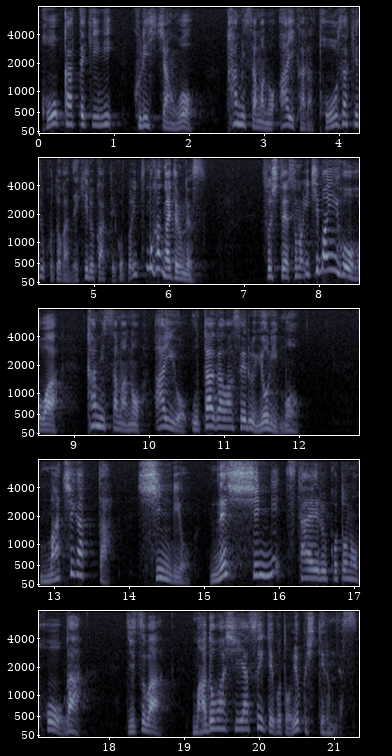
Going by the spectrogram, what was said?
効果的にクリスチャンを神様の愛から遠ざけることができるかということをいつも考えてるんです。そしてその一番いい方法は神様の愛を疑わせるよりも間違った真理を熱心に伝えることの方が実は惑わしやすいということをよく知っているんです。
